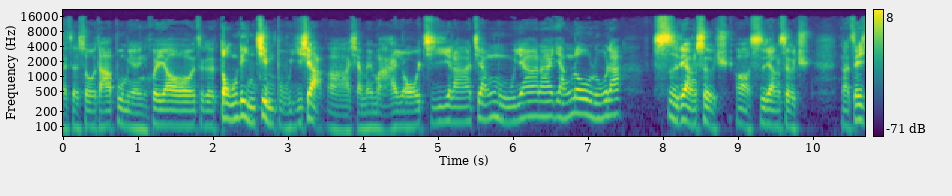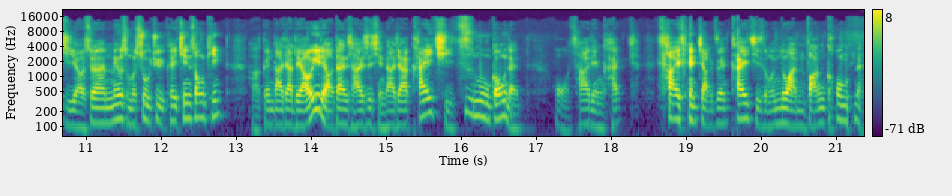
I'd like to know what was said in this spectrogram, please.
那这时候大家不免会要这个冬令进补一下啊，下面麻油鸡啦、姜母鸭啦、羊肉炉啦，适量摄取啊，适量摄取。那这一集啊，虽然没有什么数据，可以轻松听啊，跟大家聊一聊，但是还是请大家开启字幕功能哦，差一点开，差一点讲成开启什么暖房功能。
